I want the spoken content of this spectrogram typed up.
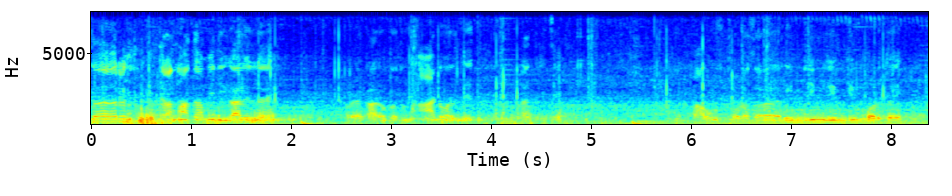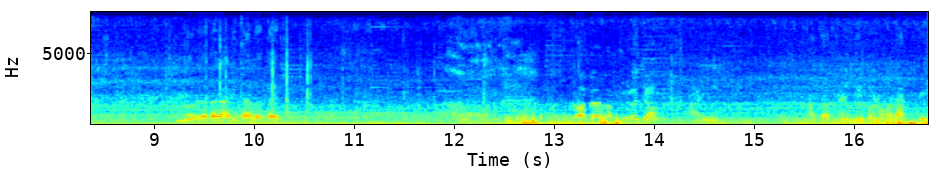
तर मित्रांनो आता मी निघालेलो आहे. एवढ्या काळोखातून आठ वाजले रात्रीचे. पाऊस थोडासा रिमझिम रिमझिम पडतोय. आता गाडी चालवत आहेत. जाम आणि आता थंडी पण लागते.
